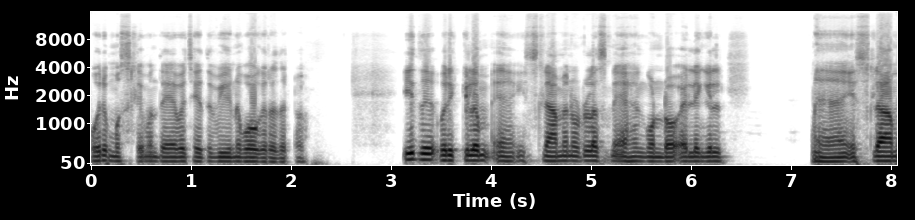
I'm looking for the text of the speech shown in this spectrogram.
ഒരു മുസ്ലിമും ദയവ് ചെയ്ത് വീണു പോകരുത് കേട്ടോ ഇത് ഒരിക്കലും ഇസ്ലാമിനോടുള്ള സ്നേഹം കൊണ്ടോ അല്ലെങ്കിൽ ഇസ്ലാം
